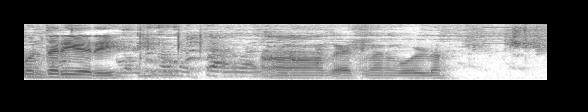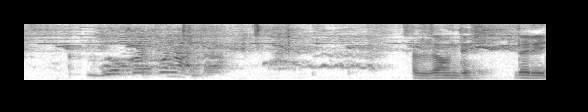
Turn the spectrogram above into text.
कोणतरी आहे रे. बॅटमॅन गोल्डन जोकर पण आता. चल जाऊन दे. दरी.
